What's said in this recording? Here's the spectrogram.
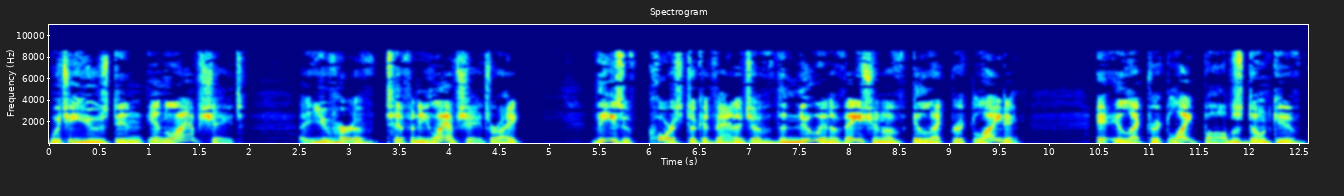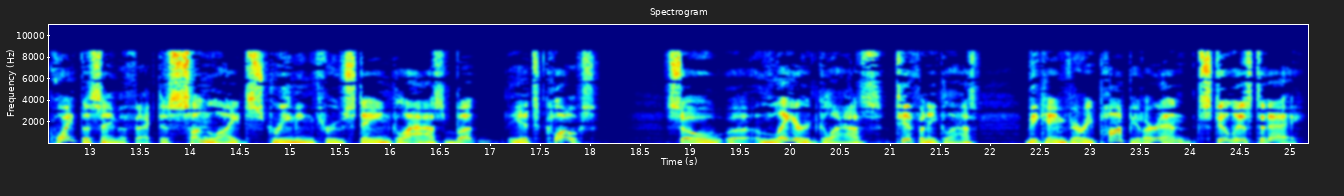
which he used in, in lampshades. You've heard of Tiffany lampshades, right? These, of course, took advantage of the new innovation of electric lighting. electric light bulbs don't give quite the same effect as sunlight streaming through stained glass, but it's close. So, uh, layered glass, Tiffany glass, became very popular and still is today.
